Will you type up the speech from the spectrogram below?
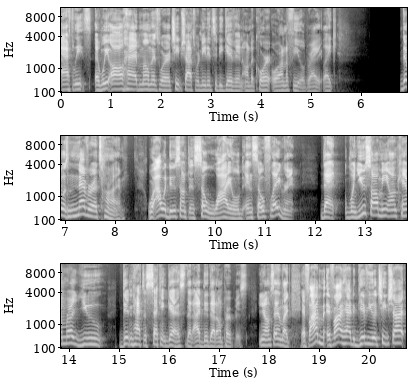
athletes, and we all had moments where cheap shots were needed to be given on the court or on the field, right? Like, there was never a time where I would do something so wild and so flagrant that when you saw me on camera, you didn't have to second guess that I did that on purpose. You know what I'm saying? Like if I if I had to give you a cheap shot,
